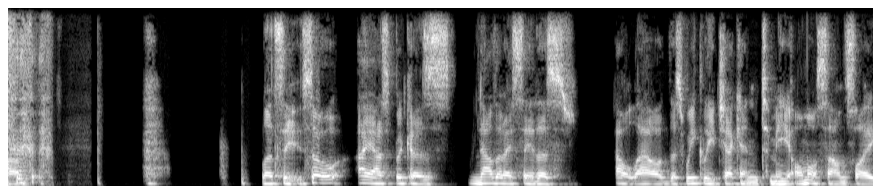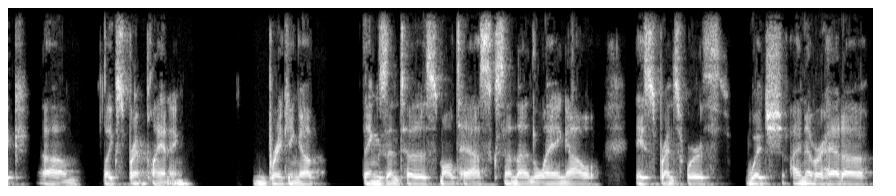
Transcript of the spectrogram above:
um, let's see. So I asked because now that I say this out loud, this weekly check-in to me almost sounds like um, like sprint planning, breaking up things into small tasks and then laying out a sprint's worth. Which I never had a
